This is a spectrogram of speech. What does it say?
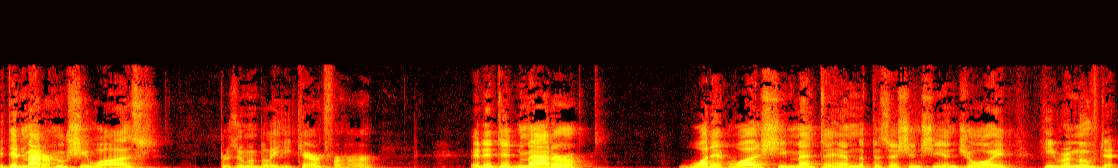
It didn't matter who she was, presumably, he cared for her. And it didn't matter what it was she meant to him, the position she enjoyed, he removed it.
